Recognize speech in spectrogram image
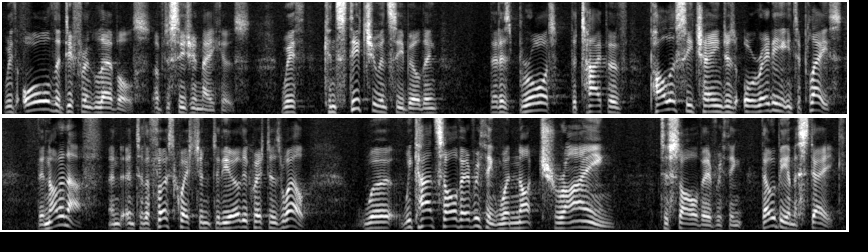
with all the different levels of decision makers, with constituency building, that has brought the type of policy changes already into place. They're not enough. And, and to the first question, to the earlier question as well, we're, we can't solve everything. We're not trying to solve everything. That would be a mistake.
